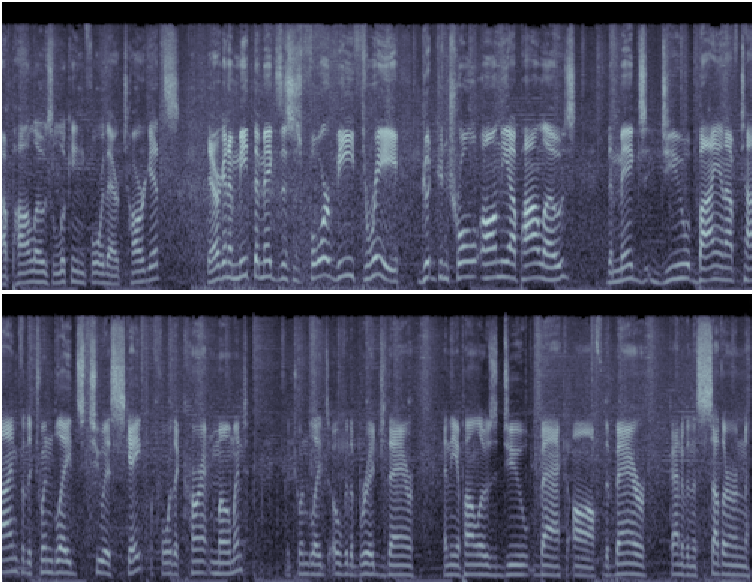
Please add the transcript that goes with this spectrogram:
Apollo's looking for their targets. They're going to meet the MiGs. This is 4v3. Good control on the Apollos. The MiGs do buy enough time for the Twin Blades to escape for the current moment. The Twin Blades over the bridge there, and the Apollos do back off. The Bear kind of in the southern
